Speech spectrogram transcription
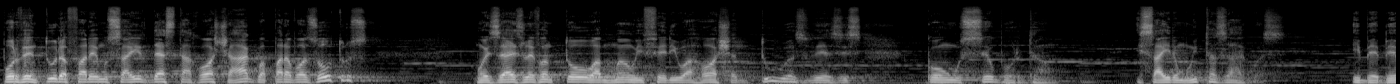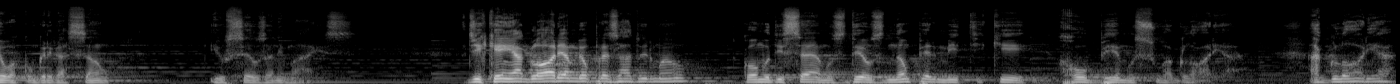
porventura faremos sair desta rocha água para vós outros? Moisés levantou a mão e feriu a rocha duas vezes com o seu bordão, e saíram muitas águas, e bebeu a congregação e os seus animais. De quem é a glória, meu prezado irmão? Como dissemos, Deus não permite que roubemos sua glória. A glória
